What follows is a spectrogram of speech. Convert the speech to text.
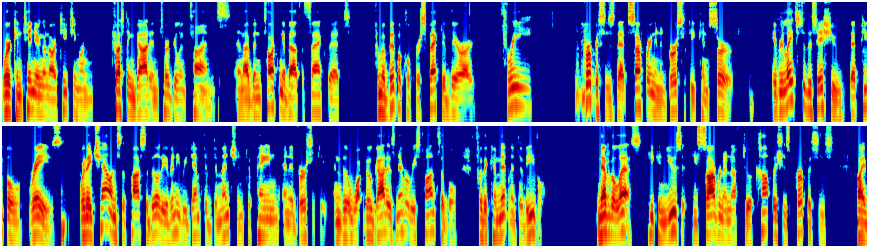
We're continuing on our teaching on trusting God in turbulent times. And I've been talking about the fact that from a biblical perspective, there are three purposes that suffering and adversity can serve. It relates to this issue that people raise where they challenge the possibility of any redemptive dimension to pain and adversity. And though, God is never responsible for the commitment of evil, nevertheless, he can use it. He's sovereign enough to accomplish his purposes by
